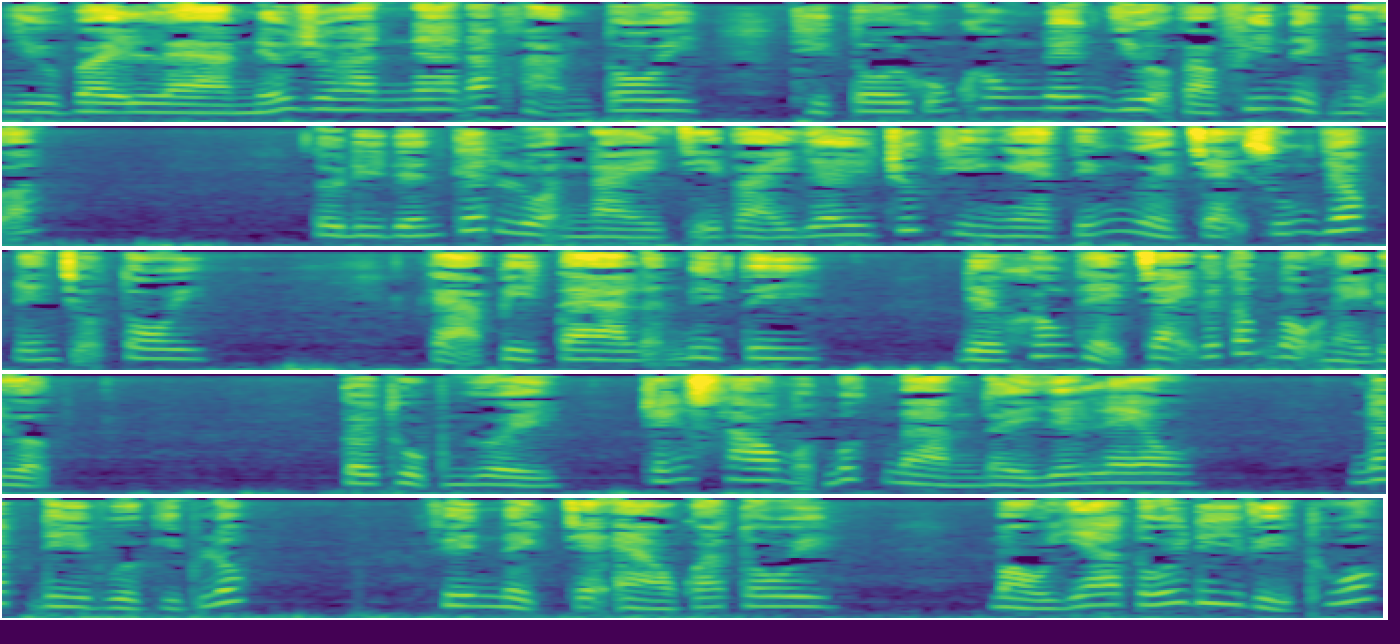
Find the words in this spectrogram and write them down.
Như vậy là nếu Johanna đã phản tôi, thì tôi cũng không nên dựa vào Phoenix nữa. Tôi đi đến kết luận này chỉ vài giây trước khi nghe tiếng người chạy xuống dốc đến chỗ tôi. Cả Pita lẫn BT đều không thể chạy với tốc độ này được. Tôi thụp người, tránh sau một bức màn đầy dây leo, nấp đi vừa kịp lúc. Phoenix chạy ảo qua tôi, màu da tối đi vì thuốc,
